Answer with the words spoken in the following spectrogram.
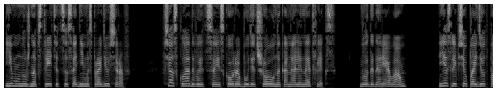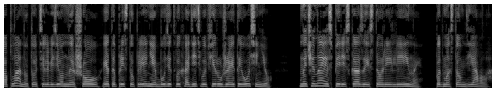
«Ему нужно встретиться с одним из продюсеров. Все складывается, и скоро будет шоу на канале Netflix. Благодаря вам. Если все пойдет по плану, то телевизионное шоу «Это преступление» будет выходить в эфир уже этой осенью, начиная с пересказа истории Лиины под мостом дьявола.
